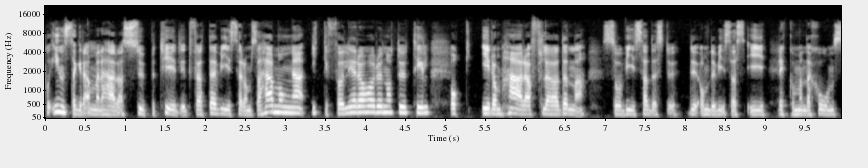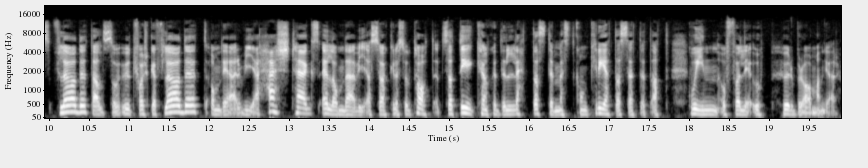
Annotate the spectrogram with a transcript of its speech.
På Instagram är det här supertydligt för att där visar de så här många icke-följare har du nått ut till och i de här flödena så visades du, om du visas i rekommendationsflödet, alltså utforska flödet, om det är via hashtags eller om det är via sökresultatet. Så det är kanske det lättaste, mest konkreta sättet att gå in och följa upp hur bra man gör.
